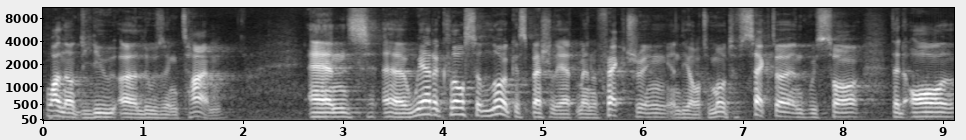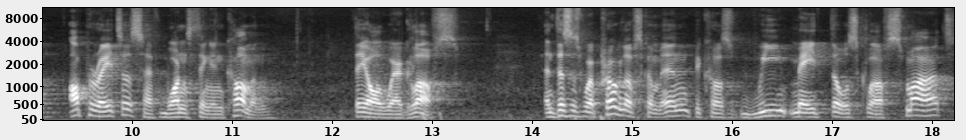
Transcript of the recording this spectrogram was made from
while not uh, losing time. And uh, we had a closer look, especially at manufacturing in the automotive sector, and we saw that all operators have one thing in common. They all wear gloves. And this is where ProGloves come in because we made those gloves smart.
